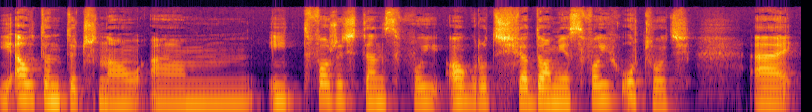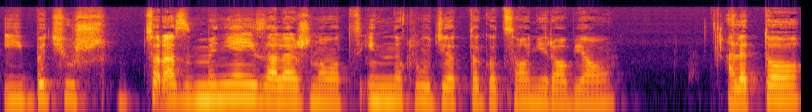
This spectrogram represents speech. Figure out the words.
i autentyczną, i tworzyć ten swój ogród świadomie swoich uczuć e, i być już coraz mniej zależną od innych ludzi, od tego, co oni robią. Ale to,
